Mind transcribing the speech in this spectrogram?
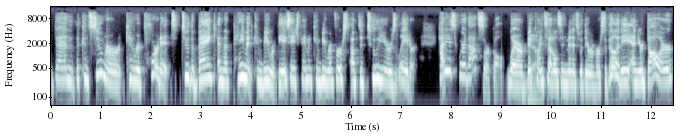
then the consumer can report it to the bank and the payment can be the ACH payment can be reversed up to 2 years later. How do you square that circle where Bitcoin yeah. settles in minutes with irreversibility and your dollar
